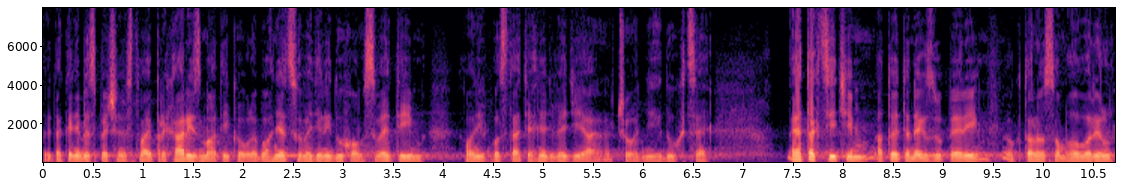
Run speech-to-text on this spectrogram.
To je také nebezpečenstvo aj pre charizmatikov, lebo hneď sú vedení Duchom Svetým, oni v podstate hneď vedia, čo od nich duch chce. A ja tak cítim, a to je ten exupery, o ktorom som hovoril,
